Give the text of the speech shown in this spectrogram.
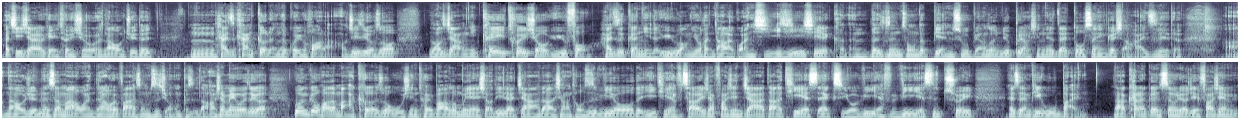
他接下来就可以退休了。那我觉得，嗯，还是看个人的规划啦。其实有时候，老实讲，你可以退休与否，还是跟你的欲望有很大的关系，以及一些可能人生中的变数。比方说，你就不小心就再多生一个小孩之类的啊。那我觉得人生蛮好玩的，会发生什么事情我们不知道。好，下面一位这个温哥华的马克说五星推八，说目前小弟在加拿大想投资 VOO 的 ETF，查了一下，发现加拿大 TSX 有 VFV，也是追 S&P 五百。那看了更深入了解，发现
